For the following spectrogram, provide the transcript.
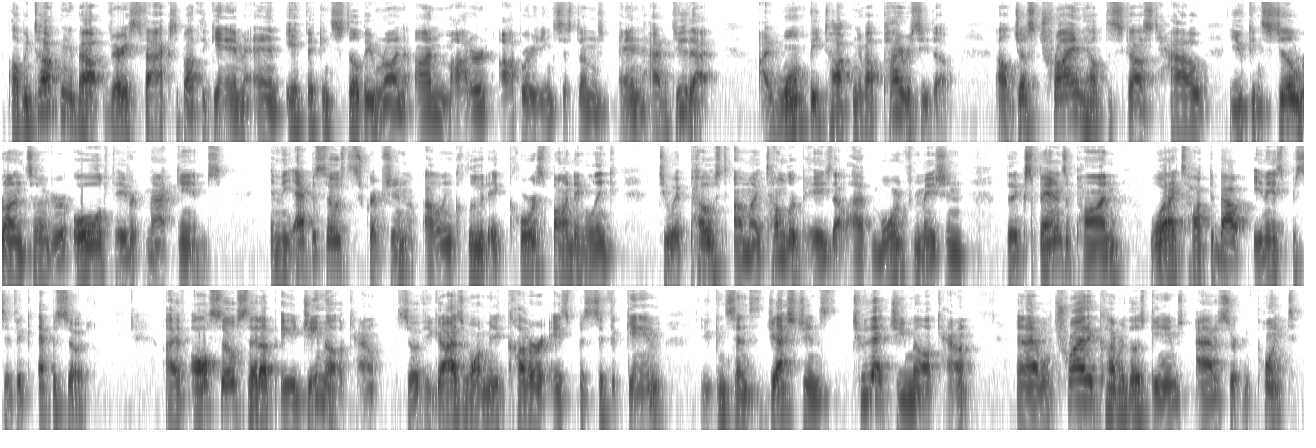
I'll be talking about various facts about the game and if it can still be run on modern operating systems and how to do that. I won't be talking about piracy though. I'll just try and help discuss how you can still run some of your old favorite Mac games. In the episode's description, I'll include a corresponding link to a post on my Tumblr page that will have more information that expands upon what I talked about in a specific episode. I have also set up a Gmail account, so if you guys want me to cover a specific game, you can send suggestions to that Gmail account and I will try to cover those games at a certain point.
